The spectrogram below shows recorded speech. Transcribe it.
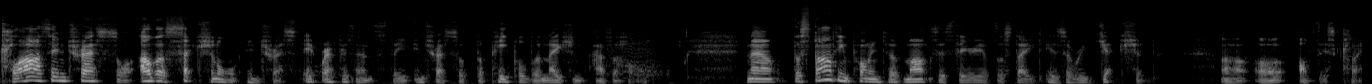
class interests or other sectional interests. It represents the interests of the people, the nation as a whole. Now, the starting point of Marx's theory of the state is a rejection uh, of this claim.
